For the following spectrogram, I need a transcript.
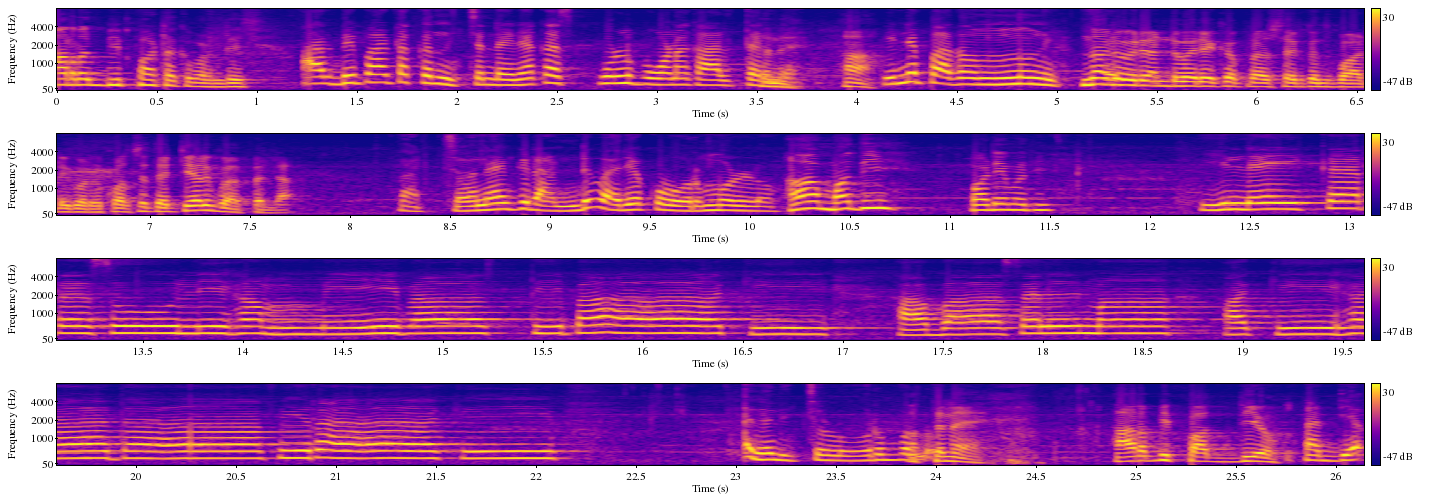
അറബി പാട്ടൊക്കെ പാടണ്ടേ അറബി പാട്ടൊക്കെ നിച്ചണ്ടായി ഞാൻ സ്കൂളിൽ പോണ കാലത്തല്ലേ. പിന്നെ ഇപ്പൊ അതൊന്നും എന്നാലും ഒരു രണ്ടുപേരെയൊക്കെ പ്രേക്ഷകർക്ക് ഒന്ന് പാടിക്കൊടുക്കും കുറച്ച് തെറ്റിയാലും കുഴപ്പമില്ല. പഠിച്ചവനെ എനിക്ക് രണ്ട് വരെയൊക്കെ ഓർമ്മയുള്ളൂ. ആ മതി. പാടിയാ മതി. ഇലൈക്കറസൂലിഹമ്മീവാസ്തി ബാക്കി അബാ സൽമ അക്കിഹദാഫിറാക്കി അനുദിച്ചുള്ളൂ ഓർമ്മ അറബി പദ്യോ? പദ്യം.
